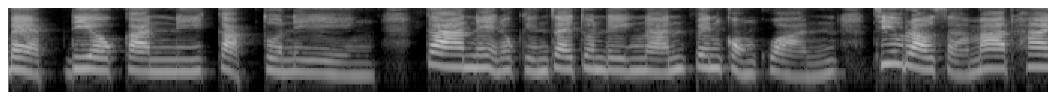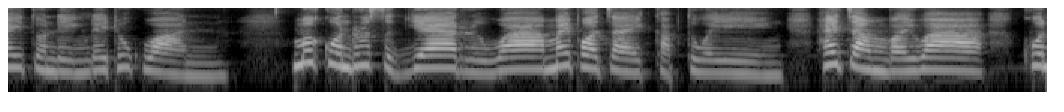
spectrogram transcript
แบบเดียวกันนี้กับตนเอง การเห็นอกเห็นใจตนเองนั้นเป็นของขวัญที่เราสามารถให้ตนเองได้ทุกวัน เมื่อคุณรู้สึกแย่หรือว่าไม่พอใจกับตัวเอง ให้จำไว้ว่า คุณ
